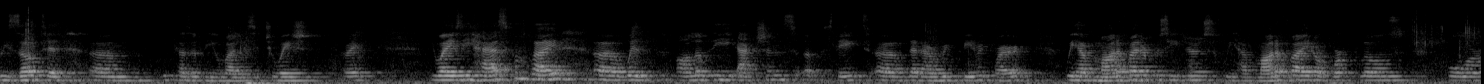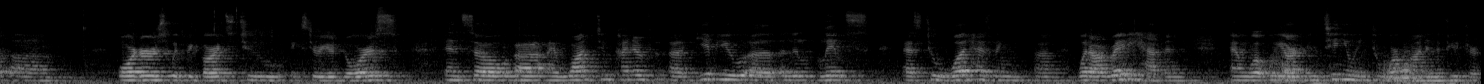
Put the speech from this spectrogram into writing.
resulted um, because of the Uvalde situation, right? UISD has complied uh, with all of the actions of the state uh, that are re- being required. We have modified our procedures, we have modified our workflows for um, orders with regards to exterior doors. And so uh, I want to kind of uh, give you a, a little glimpse as to what has been, um, what already happened and what we are continuing to work on in the future.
